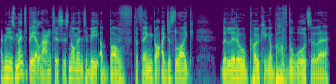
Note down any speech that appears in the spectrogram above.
I mean, it's meant to be Atlantis. It's not meant to be above the thing, but I just like the little poking above the water there.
